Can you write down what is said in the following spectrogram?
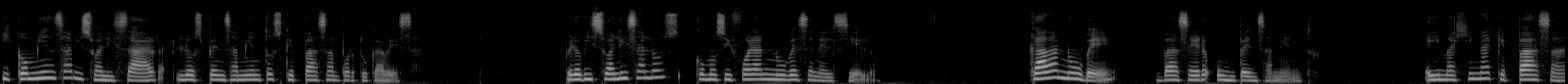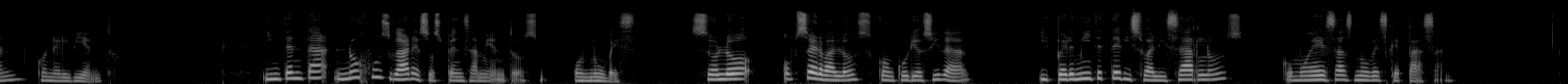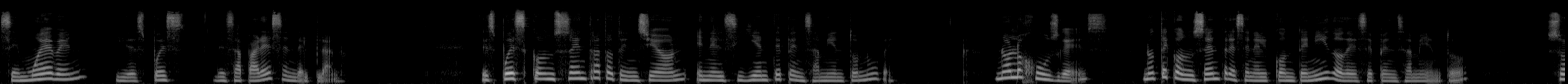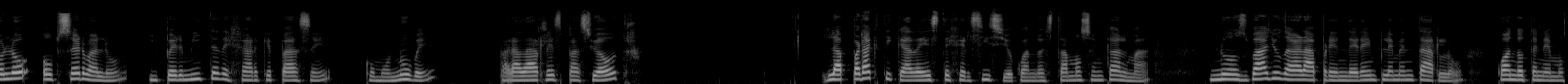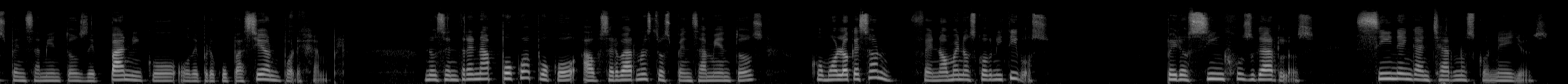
y comienza a visualizar los pensamientos que pasan por tu cabeza. Pero visualízalos como si fueran nubes en el cielo. Cada nube va a ser un pensamiento. E imagina que pasan con el viento. Intenta no juzgar esos pensamientos o nubes, solo obsérvalos con curiosidad y permítete visualizarlos como esas nubes que pasan. Se mueven y después desaparecen del plano. Después concentra tu atención en el siguiente pensamiento nube. No lo juzgues, no te concentres en el contenido de ese pensamiento, solo obsérvalo y permite dejar que pase como nube para darle espacio a otro. La práctica de este ejercicio cuando estamos en calma nos va a ayudar a aprender a implementarlo cuando tenemos pensamientos de pánico o de preocupación, por ejemplo. Nos entrena poco a poco a observar nuestros pensamientos como lo que son, fenómenos cognitivos, pero sin juzgarlos, sin engancharnos con ellos,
